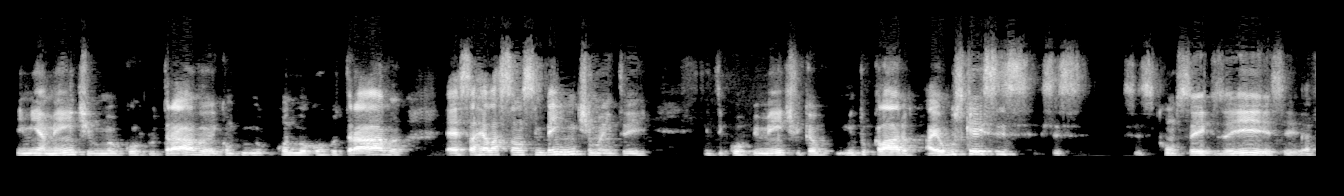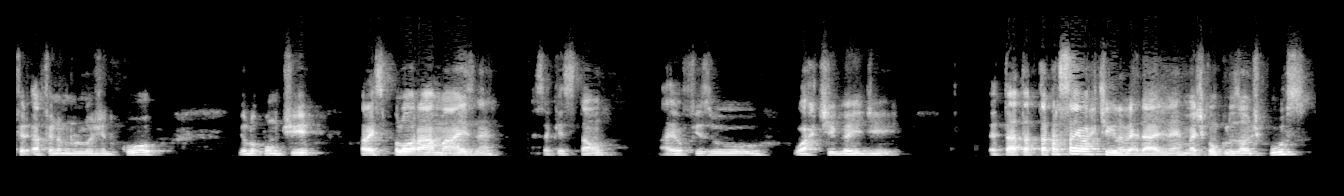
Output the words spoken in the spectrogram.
em minha mente, o meu corpo trava, e quando o meu corpo trava, essa relação assim bem íntima entre entre corpo e mente fica muito claro. Aí eu busquei esses, esses, esses conceitos aí, esse, a fenomenologia do corpo, pelo Ponti para explorar mais, né, essa questão. Aí eu fiz o, o artigo aí de. É, tá, tá, tá para sair o artigo, na verdade, né? Mas de conclusão de curso,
